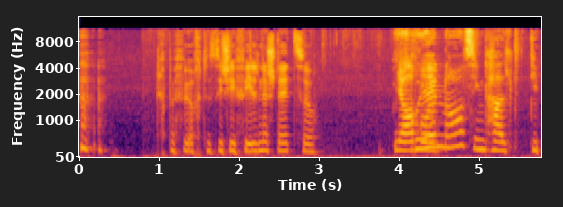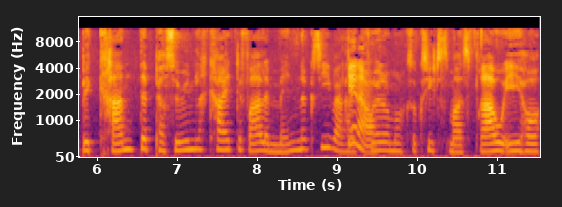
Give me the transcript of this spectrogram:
ich befürchte, es ist in vielen Städten so. Ja, Früher noch sind halt die bekannten Persönlichkeiten vor allem Männer gewesen, weil halt genau. früher mal so war, dass man als Frau eher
